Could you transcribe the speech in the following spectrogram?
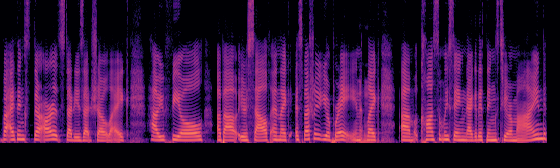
But i think there are studies that show like how you feel about yourself and like especially your brain. Like um, constantly saying negative things to your mind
